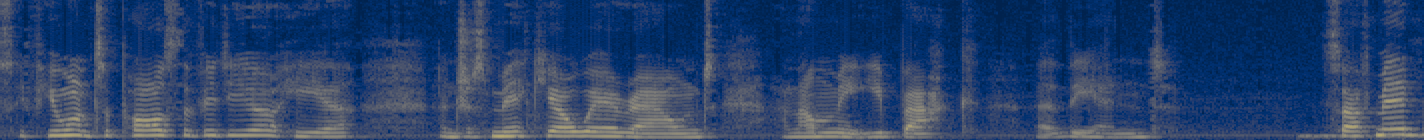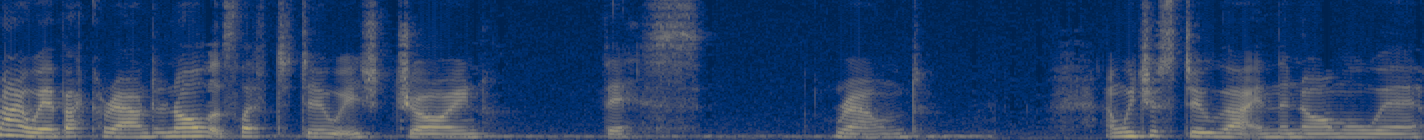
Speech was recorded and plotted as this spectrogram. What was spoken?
so if you want to pause the video here and just make your way around and I'll meet you back at the end. So I've made my way back around and all that's left to do is join this round. And we just do that in the normal way.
